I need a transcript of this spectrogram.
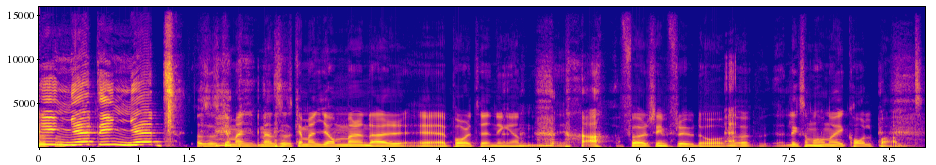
inget, inget! Och så ska man, men så ska man gömma den där eh, porrtidningen för sin fru då. Liksom, hon har ju koll på allt.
